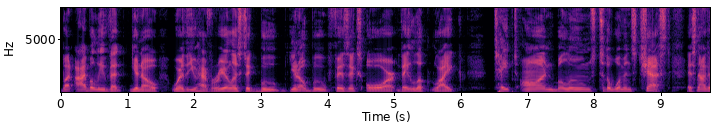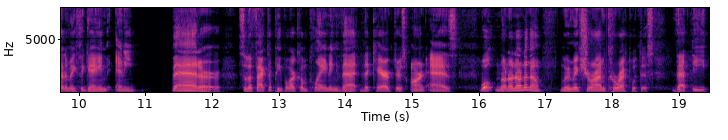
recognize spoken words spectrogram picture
but i believe that you know whether you have realistic boob you know boob physics or they look like taped on balloons to the woman's chest it's not going to make the game any better. So the fact that people are complaining that the characters aren't as well, no, no, no, no, no. Let me make sure I'm correct with this. That the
